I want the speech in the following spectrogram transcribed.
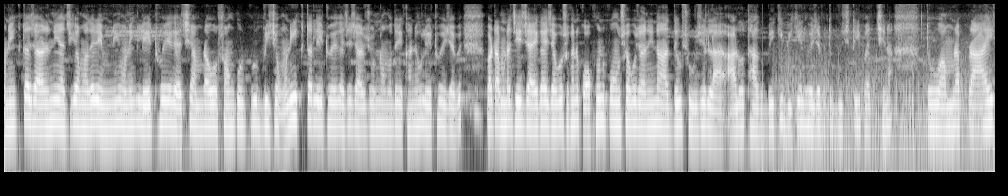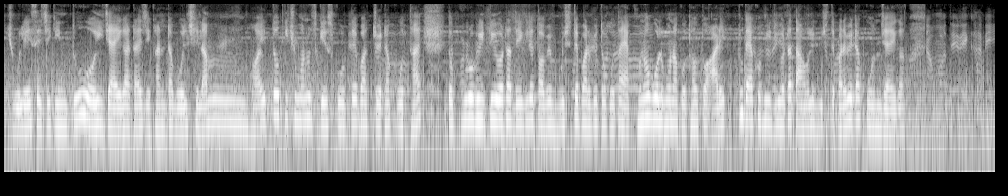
অনেকটা জার্নি আজকে আমাদের এমনি অনেক লেট হয়ে গেছে। আমরা শঙ্করপুর ব্রিজে অনেকটা লেট হয়ে গেছে, যার জন্য আমাদের এখানেও লেট হয়ে যাবে। বাট আমরা যে জায়গায় যাব, সেখানে কখন পৌঁছাবো জানি না। আদৌ সূর্যের আলো থাকবে কি বিকেল হয়ে যাবে তো বুঝতেই পারছি না। তো আমরা প্রায় চলে এসেছি কিন্তু ওই জায়গাটায় যেখানটা বলছিলাম হয়তো কিছু মানুষ গেস করতে পারছ এটা কোথায়। তো পুরো ভিডিওটা দেখলে তবে বুঝতে পারবে তো কোথায়। এখনও বলব না কোথাও। তো আরেকটু দেখো ভিডিওটা, তাহলে বুঝতে পারবে এটা কোন জায়গা। আমাদের এখানেই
